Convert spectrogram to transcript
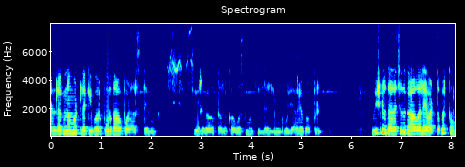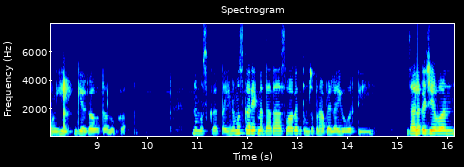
कारण लग्न म्हटलं की भरपूर धावपळ असते मग. शिरगाव तालुका वसमत जिल्हा हिंगोली. अरे बापरे. विष्णू दादाच्याच गावाला वाटतं बरं का मग हे गिरगाव तालुका. नमस्कार ताई. नमस्कार एकनाथ दादा. स्वागत आहे तुमचं पण आपल्या लाईव्हवरती झालं का जेवण?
